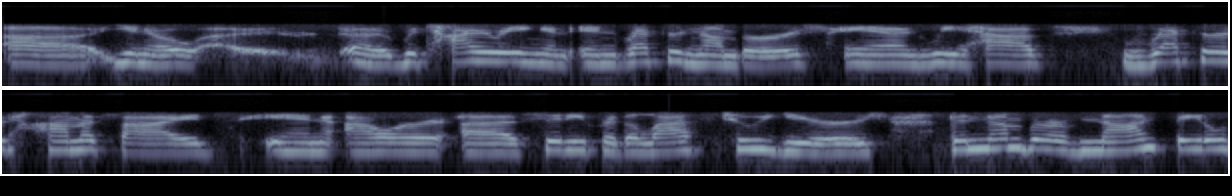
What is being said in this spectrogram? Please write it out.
uh, you know, uh, uh, retiring in, in, record numbers, and we have record homicides in our uh, city for the last two years. The number of non fatal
